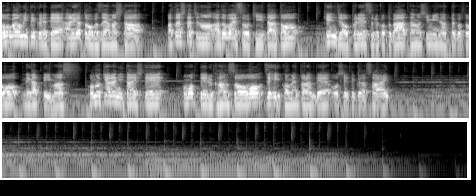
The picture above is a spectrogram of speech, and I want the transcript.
動画を見てくれてありがとうございました。私たちのアドバイスを聞いた後ケンジをプレイすることが楽しみになったことを願っています。このキャラに対して思っている感想をぜひコメント欄で教えてください。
